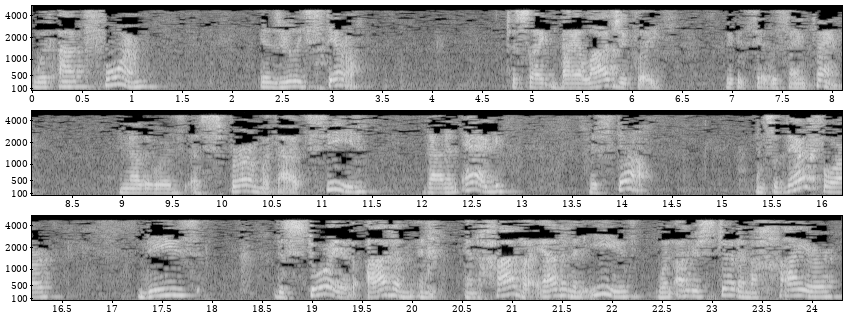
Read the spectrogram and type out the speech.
without form is really sterile. Just like biologically, we could say the same thing. In other words, a sperm without seed, without an egg, is still. And so therefore, these, the story of Adam and, and Chava, Adam and Eve, when understood on a higher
